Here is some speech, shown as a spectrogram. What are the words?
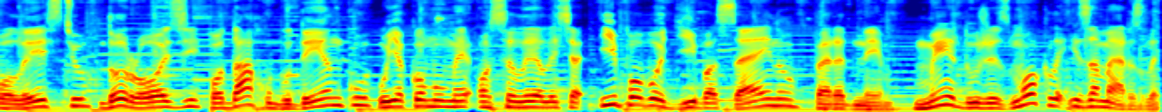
по листю, дорозі, по даху будинку, у якому ми оселилися, і по воді басейну перед ним. Ми дуже змокли і замерзли.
